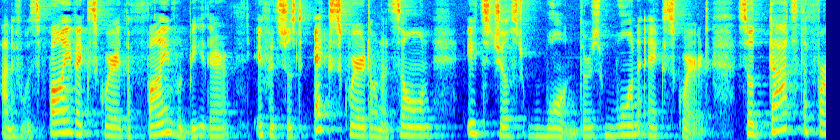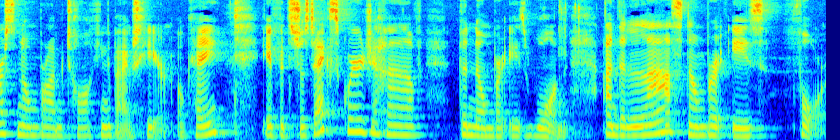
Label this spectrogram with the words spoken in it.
And if it was 5x squared, the 5 would be there. If it's just x squared on its own, it's just 1. There's 1x squared. So that's the first number I'm talking about here, okay? If it's just x squared you have, the number is 1. And the last number is 4.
